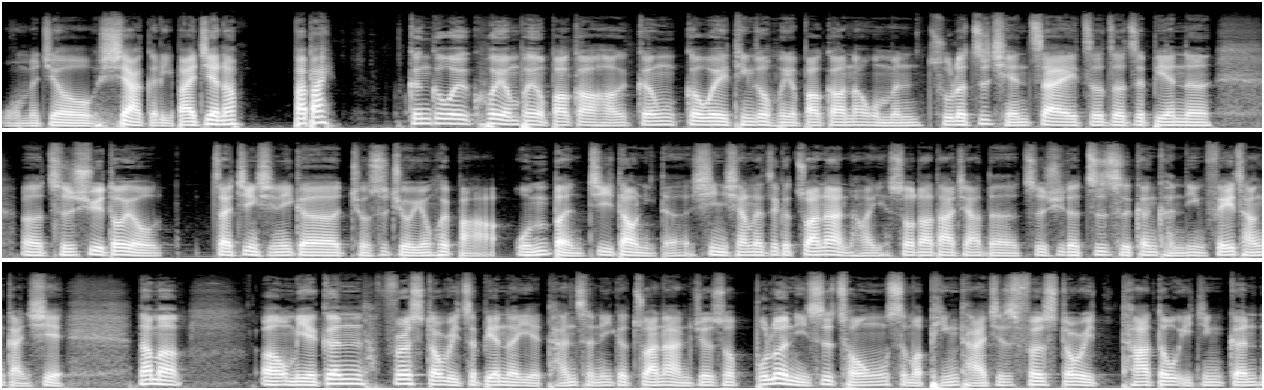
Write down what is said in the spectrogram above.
我们就下个礼拜见了，拜拜。跟各位会员朋友报告哈，跟各位听众朋友报告，那我们除了之前在泽泽这边呢，呃，持续都有在进行一个九十九元会把文本寄到你的信箱的这个专案哈，也受到大家的持续的支持跟肯定，非常感谢。那么，呃，我们也跟 First Story 这边呢也谈成了一个专案，就是说，不论你是从什么平台，其实 First Story 它都已经跟。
